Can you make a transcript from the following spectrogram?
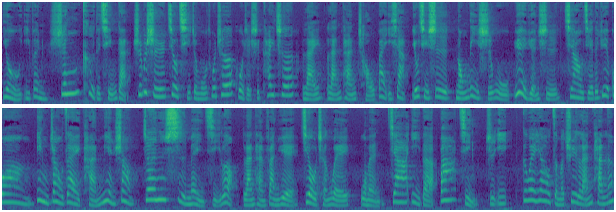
有一份深刻的情感，时不时就骑着摩托车或者是开车来蓝潭朝拜一下。尤其是农历十五月圆时，皎洁的月光映照在潭面上，真是美极了。蓝潭泛月就成为我们嘉义的八景之一。各位要怎么去蓝潭呢？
